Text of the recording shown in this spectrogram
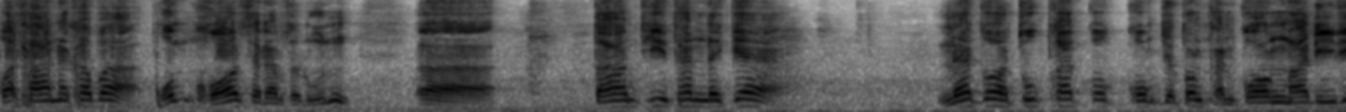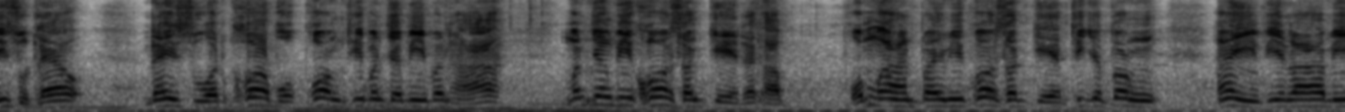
ประธานนะครับว่า ผมขอสนับสนุนตามที่ท่านได้แก้ และก็ทุกพักก็คงจะต้องกันกองมาดีที่สุดแล้ว ในส่วนข้อบกพร่องที่มันจะมีปัญหา มันยังมีข้อสังเกตนะครับ ผมอ่านไปมีข้อสังเกตที่จะต้องให้เวลามี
